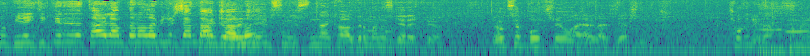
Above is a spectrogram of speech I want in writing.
Bu bileklikleri de Tayland'dan alabilirsen daha Kanka karlı. önce hepsini üstünden kaldırmanız gerekiyor. Yoksa bol şey olacak. Ayarlarız ya şimdi dur. Çok ileri attın ama ya.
